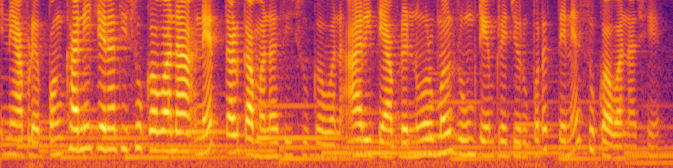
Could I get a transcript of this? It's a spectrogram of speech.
એને આપણે પંખા નીચે નથી સૂકવવાના અને તડકામાં નથી સૂકવવાના. આ રીતે આપણે નોર્મલ રૂમ ટેમ્પરેચર ઉપર જ તેને સૂકવવાના છે.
